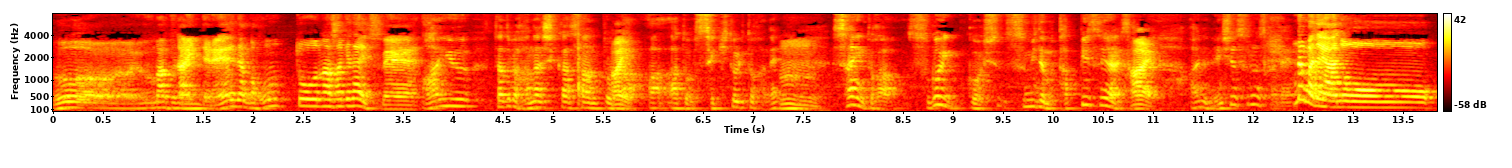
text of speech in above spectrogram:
うーんうまくないんでね。なんか本当情けないですね。ああいう例えば話し家さんとか、はい。ああと関取とかね、うんサインとかすごいこうし墨でも達筆じゃないですか、はい。ああいうの練習するんですかね。なんかねあのー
